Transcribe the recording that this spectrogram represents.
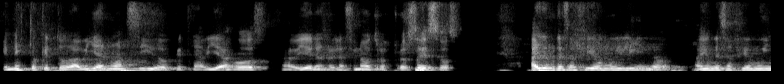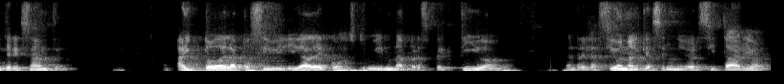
en esto que todavía no ha sido, que traías vos, Javier, en relación a otros procesos, hay un desafío muy lindo, hay un desafío muy interesante. Hay toda la posibilidad de construir una perspectiva en relación al quehacer universitario,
